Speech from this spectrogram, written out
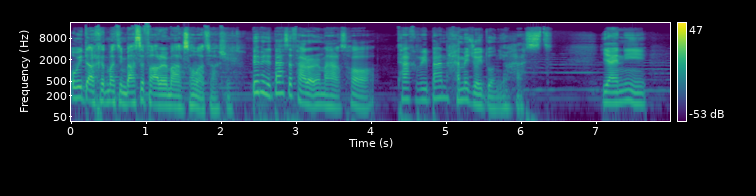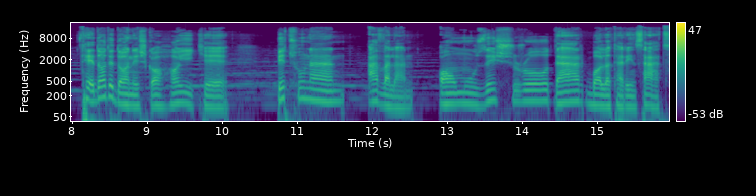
امید در خدمت این بحث فرار مغزها مطرح شد ببینید بحث فرار مغزها تقریبا همه جای دنیا هست. یعنی تعداد دانشگاه هایی که بتونن اولا آموزش رو در بالاترین سطح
